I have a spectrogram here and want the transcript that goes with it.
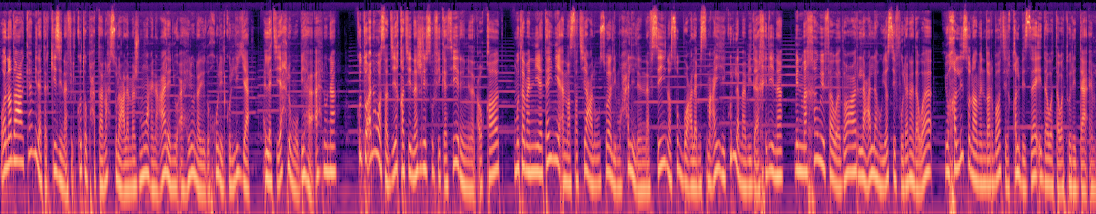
ونضع كامل تركيزنا في الكتب حتى نحصل على مجموع عال يؤهلنا لدخول الكلية التي يحلم بها أهلنا. كنت أنا وصديقتي نجلس في كثير من الأوقات متمنيتين أن نستطيع الوصول لمحلل نفسي نصب على مسمعيه كل ما بداخلنا من مخاوف وذعر لعله يصف لنا دواء يخلصنا من ضربات القلب الزائدة والتوتر الدائم.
